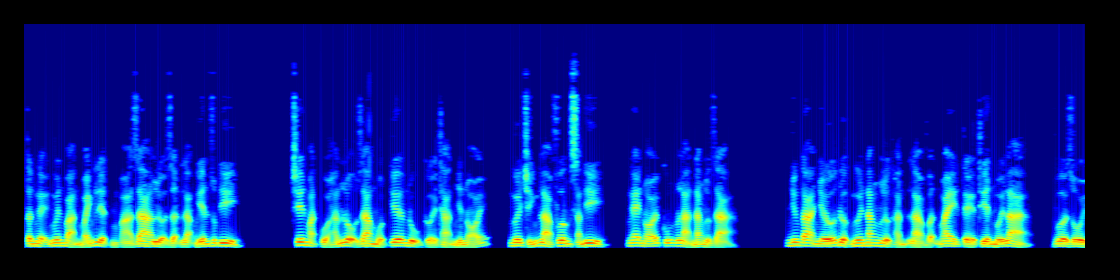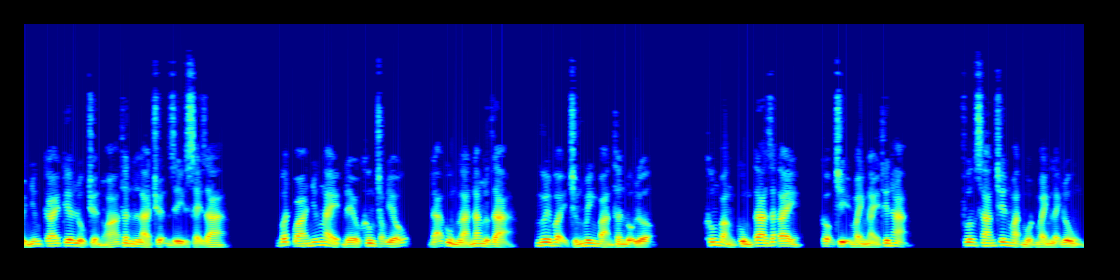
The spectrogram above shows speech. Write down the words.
tần nghệ nguyên bản mãnh liệt mà ra lửa giận lặng yên rút đi. Trên mặt của hắn lộ ra một tia nụ cười thản như nói, ngươi chính là phương sán đi, nghe nói cũng là năng lực giả. Nhưng ta nhớ được ngươi năng lực hẳn là vận may tề thiên mới là vừa rồi những cái kia lục chuyển hóa thân là chuyện gì xảy ra? Bất quá những này đều không trọng yếu, đã cùng là năng lực giả, ngươi vậy chứng minh bản thân độ lượng. Không bằng cùng ta dắt tay, cậu chị mảnh này thiên hạ. Phương sán trên mặt một mảnh lạnh lùng,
